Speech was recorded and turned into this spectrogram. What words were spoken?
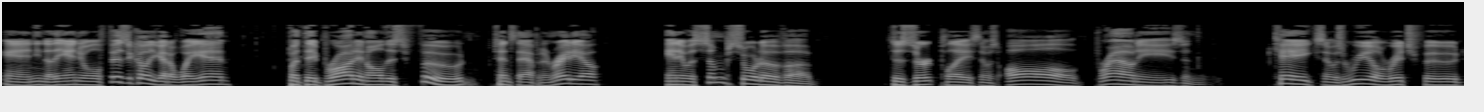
and you know the annual physical, you got to weigh in, but they brought in all this food. Tends to happen in radio, and it was some sort of a dessert place, and it was all brownies and cakes, and it was real rich food.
